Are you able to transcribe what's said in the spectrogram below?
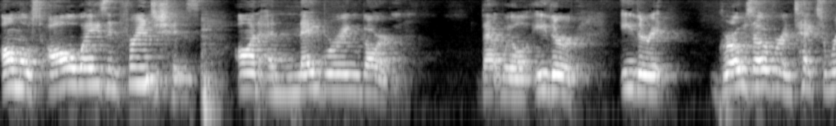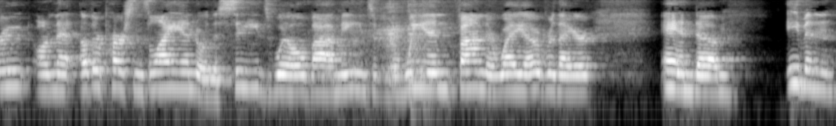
almost always infringes on a neighboring garden that will either either it grows over and takes root on that other person's land or the seeds will by means of the wind find their way over there. And um, even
